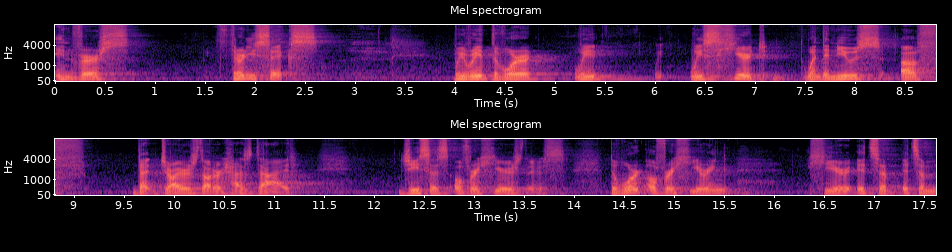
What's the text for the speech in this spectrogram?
in verse 36, we read the word, we, we, we hear when the news of that Jairus' daughter has died, Jesus overhears this. The word overhearing here, it's a, it's a,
